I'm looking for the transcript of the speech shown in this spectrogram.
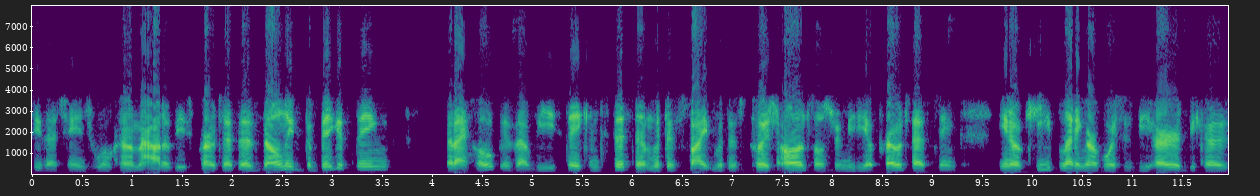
see that change will come out of these protests. The only, the biggest thing that I hope is that we stay consistent with this fight, with this push on social media, protesting. You know, keep letting our voices be heard because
